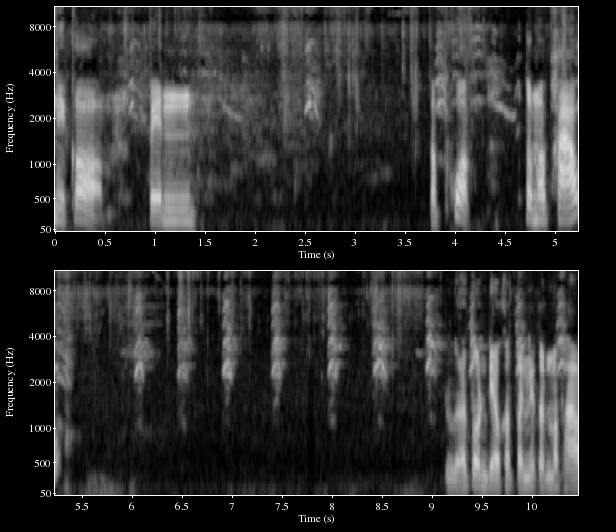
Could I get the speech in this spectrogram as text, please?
นี่ก็เป็นตะพวกต้นมะพร้าว เหลือต้นเดียวครับตอนนี้ต้นมะพร้าว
